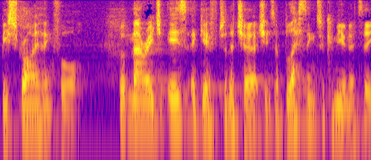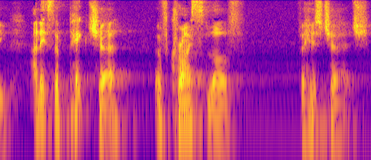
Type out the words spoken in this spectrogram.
be striving for. But marriage is a gift to the church, it's a blessing to community, and it's a picture of Christ's love for his church,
